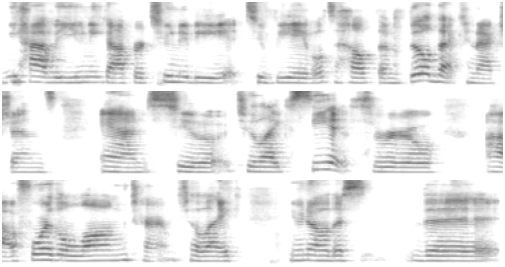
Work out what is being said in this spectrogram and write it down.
we have a unique opportunity to be able to help them build that connections and to to like see it through uh, for the long term to like you know this the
